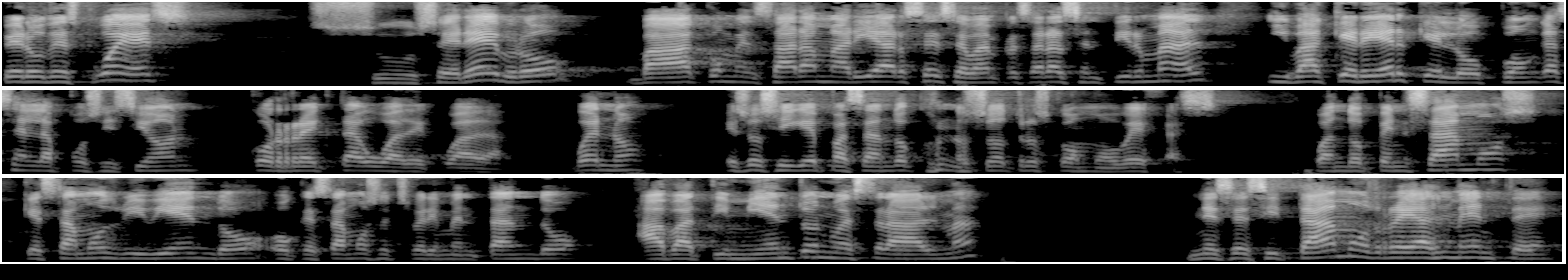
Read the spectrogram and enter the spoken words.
pero después su cerebro va a comenzar a marearse, se va a empezar a sentir mal y va a querer que lo pongas en la posición correcta o adecuada. Bueno, eso sigue pasando con nosotros como ovejas. Cuando pensamos que estamos viviendo o que estamos experimentando abatimiento en nuestra alma, necesitamos realmente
